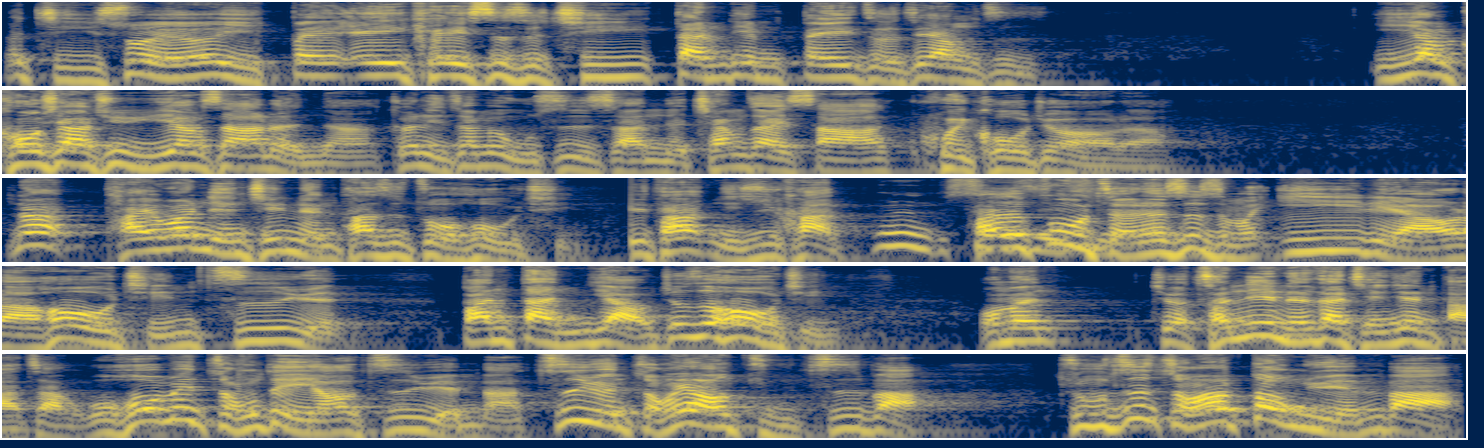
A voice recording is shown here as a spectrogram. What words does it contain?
那几岁而已，背 AK 四十七弹链背着这样子，一样抠下去，一样杀人啊！跟你这边五四三的枪在杀，会抠就好了啊。那台湾年轻人他是做后勤，他你去看，嗯，他是负责的是什么医疗啦、后勤资源，搬弹药，就是后勤。我们就成年人在前线打仗，我后面总得也要支援吧，支援总要有组织吧，组织总要动员吧。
